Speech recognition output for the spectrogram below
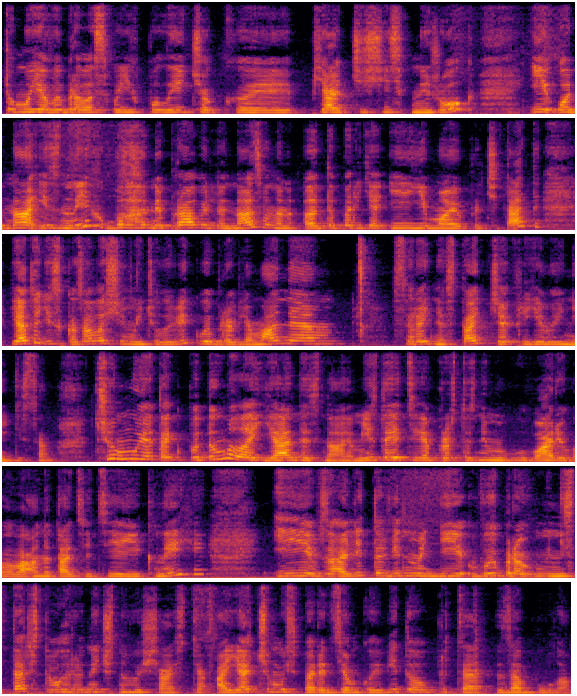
тому я вибрала своїх поличок 5 чи 6 книжок, і одна із них була неправильно названа, але тепер я її маю прочитати. Я тоді сказала, що мій чоловік вибрав для мене середня стать Джефрі Євгенідіса. Чому я так подумала, я не знаю. Мені здається, я просто з ним обговорювала анотацію цієї книги, і взагалі-то він мені вибрав Міністерство граничного щастя, а я чомусь перед зйомкою відео про це забула.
